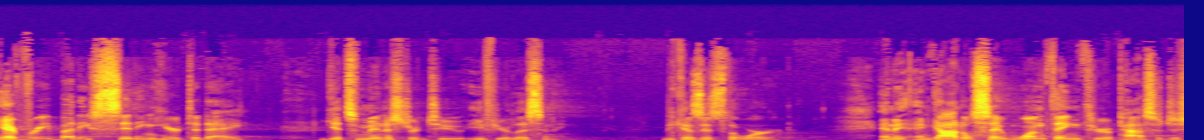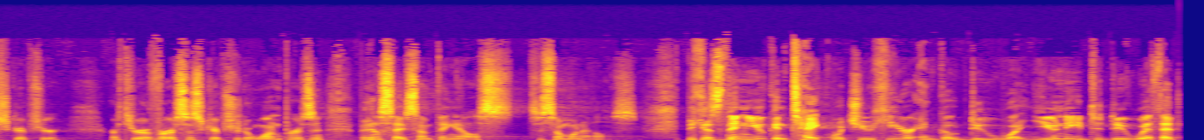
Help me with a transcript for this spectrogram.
Everybody sitting here today gets ministered to if you're listening because it's the Word. And, and God will say one thing through a passage of Scripture or through a verse of Scripture to one person, but He'll say something else to someone else. Because then you can take what you hear and go do what you need to do with it.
